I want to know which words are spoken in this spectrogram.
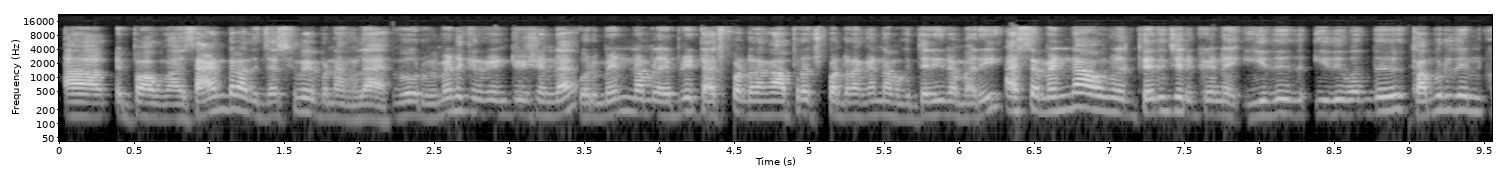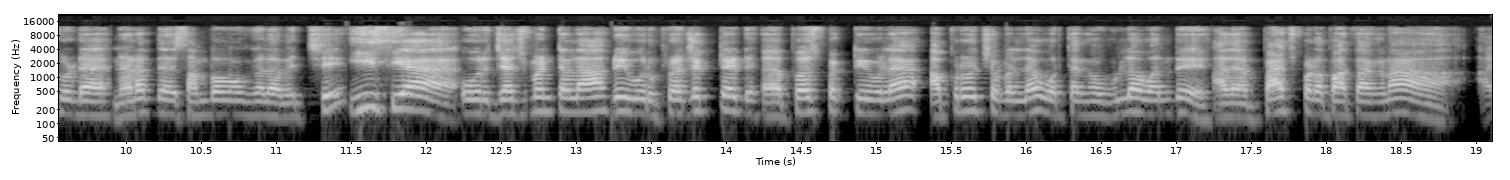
இப்ப அவங்க சாண்ட்ரா அதை ஜஸ்டிஃபை பண்ணாங்கல்ல ஒரு விமனுக்கு இருக்க இன்ட்யூஷன்ல ஒரு மென் நம்மள எப்படி டச் பண்றாங்க அப்ரோச் பண்றாங்கன்னு நமக்கு தெரியுற மாதிரி அஸ் அ மென்னா அவங்களுக்கு தெரிஞ்சிருக்குன்னு இது இது வந்து கமருதீன் கூட நடந்த சம்பவங்களை வச்சு ஈஸியா ஒரு ஜட்மெண்டலா அப்படியே ஒரு ப்ரொஜெக்டட் பெர்ஸ்பெக்டிவ்ல அப்ரோச்சபிள்ல ஒருத்தங்க உள்ள வந்து அதை பேட்ச் பண்ண பார்த்தாங்கன்னா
